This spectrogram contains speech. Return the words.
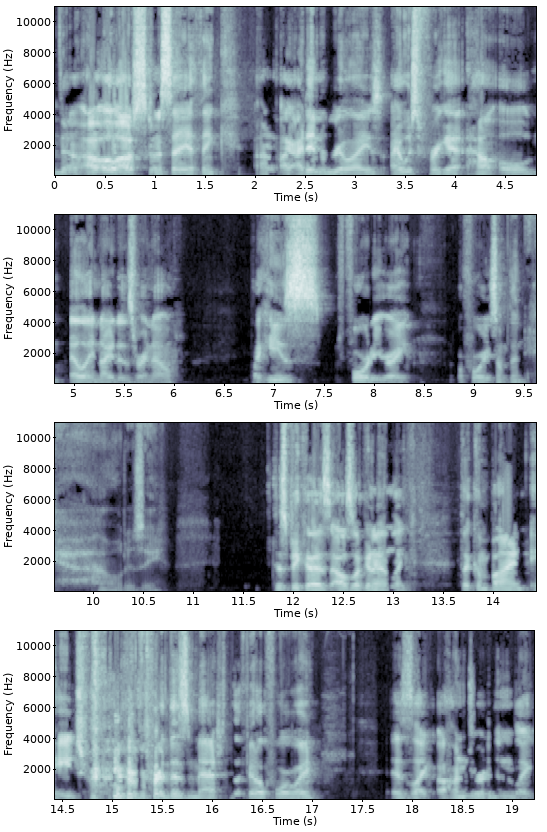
No, I, oh, I was just gonna say, I think I, I didn't realize. I always forget how old LA Knight is right now. Like he's forty, right, or forty something. Yeah, how old is he? Just because I was looking at like the combined age for, for this match, the Fatal Four Way, is like a hundred and like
